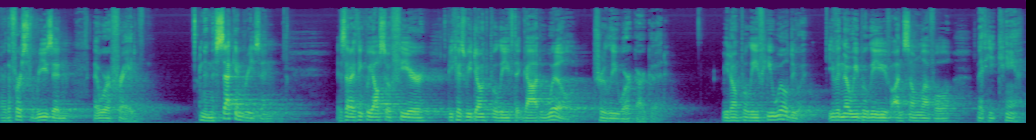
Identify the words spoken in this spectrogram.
or the first reason that we're afraid. And then the second reason is that I think we also fear because we don't believe that God will truly work our good. We don't believe he will do it, even though we believe on some level that he can.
